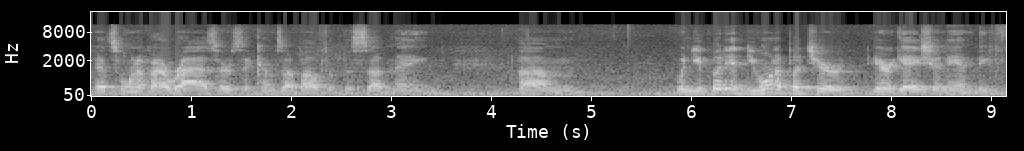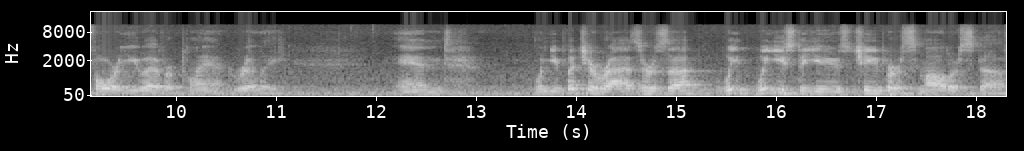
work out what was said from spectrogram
that's one of our risers that comes up off of the sub-main. Um, When you put in, you want to put your irrigation in before you ever plant, really. And when you put your risers up, we, we used to use cheaper, smaller stuff.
